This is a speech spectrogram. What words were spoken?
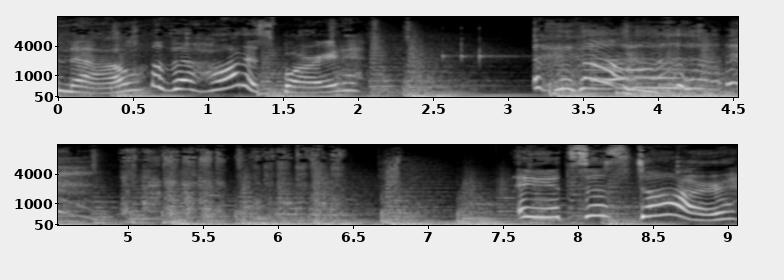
And now, the hottest part. it's a star!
